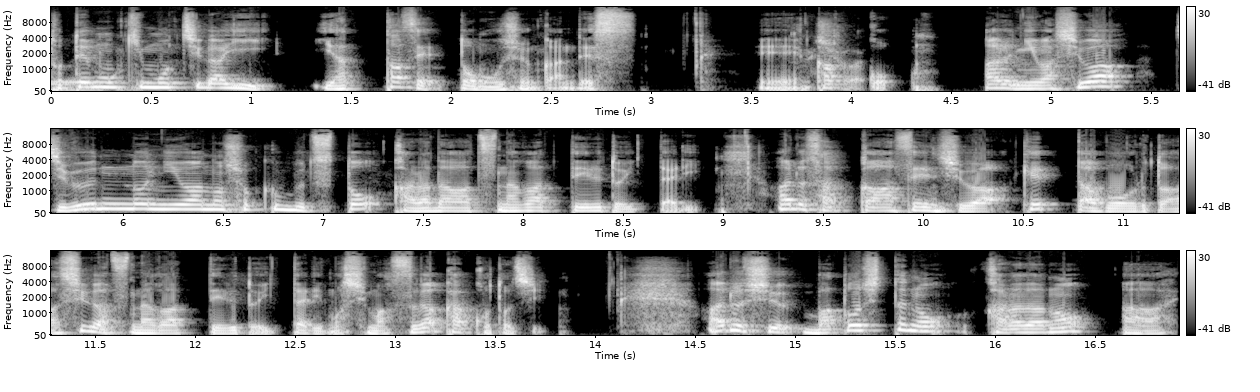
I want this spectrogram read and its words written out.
とても気持ちがいい、やったぜと思う瞬間です。えー、かっこ。ある庭師は自分の庭の植物と体は繋がっていると言ったり、あるサッカー選手は蹴ったボールと足が繋がっていると言ったりもしますが、かっこ閉じ。ある種、場としての体の、あ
